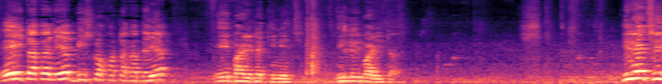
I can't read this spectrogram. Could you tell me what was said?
এই টাকা নিয়ে বিশ লক্ষ টাকা দিয়ে এই বাড়িটা কিনেছি, দিল্লির বাড়িটা। কিনেছি।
